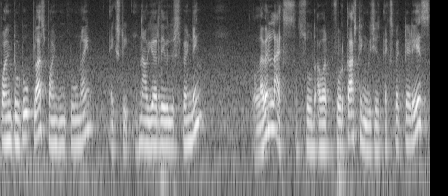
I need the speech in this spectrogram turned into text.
0.22 plus 0.29 xt now here they will be spending 11 lakhs. So our forecasting which is expected is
